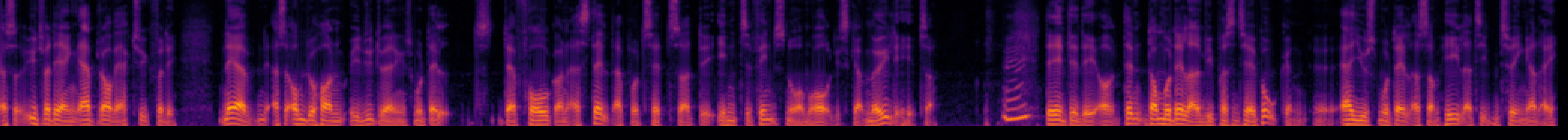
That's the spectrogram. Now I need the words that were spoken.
Alltså, utvärdering är ett bra verktyg för det. När, alltså, om du har en utvärderingsmodell där frågorna är ställda på ett sätt så att det inte finns några moraliska möjligheter. Mm. Det är inte det. Och den, de modellerna vi presenterar i boken øh, är just modeller som hela tiden tvingar dig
